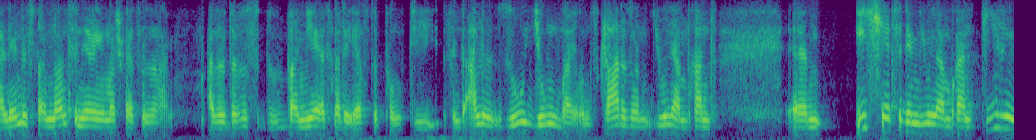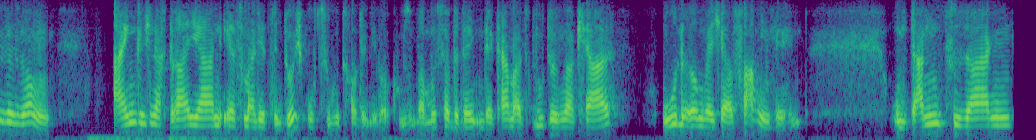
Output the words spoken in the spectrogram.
Talent ist beim 19-Jährigen immer schwer zu sagen. Also das ist bei mir erstmal der erste Punkt. Die sind alle so jung bei uns, gerade so ein Julian Brandt. Ähm, ich hätte dem Julian Brandt diese Saison eigentlich nach drei Jahren erstmal jetzt den Durchbruch zugetraut in Leverkusen. Man muss ja bedenken, der kam als blutjunger Kerl ohne irgendwelche Erfahrung hierhin. Und dann zu sagen,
